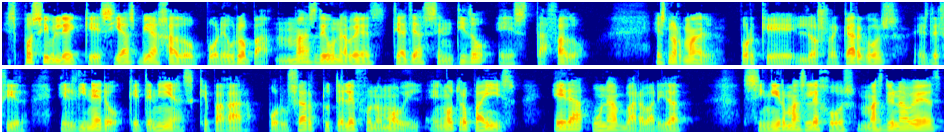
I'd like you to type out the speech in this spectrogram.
Es posible que si has viajado por Europa más de una vez te hayas sentido estafado. Es normal, porque los recargos, es decir, el dinero que tenías que pagar por usar tu teléfono móvil en otro país, era una barbaridad. Sin ir más lejos, más de una vez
